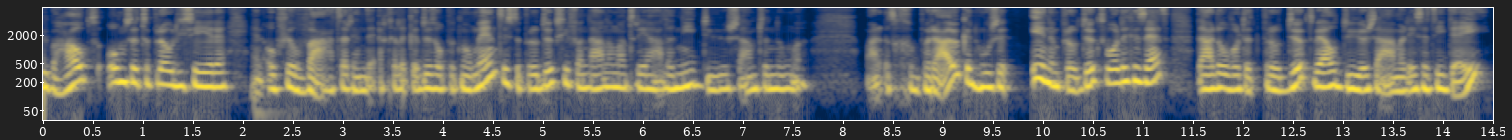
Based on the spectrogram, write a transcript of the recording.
überhaupt om ze te produceren. En ook veel water en dergelijke. Dus op het moment is de productie van nanomaterialen niet duurzaam te noemen. Maar het gebruik en hoe ze in een product worden gezet, daardoor wordt het product wel duurzamer, is het idee.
